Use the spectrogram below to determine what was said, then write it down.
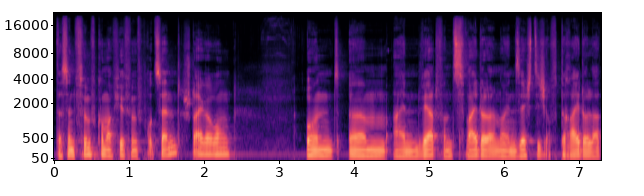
Das sind 5,45% Steigerung und ähm, einen Wert von 2,69 Dollar auf 3,30 Dollar.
